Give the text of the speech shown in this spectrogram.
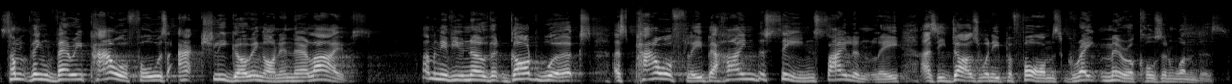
something very powerful was actually going on in their lives. How many of you know that God works as powerfully behind the scenes silently as he does when he performs great miracles and wonders?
